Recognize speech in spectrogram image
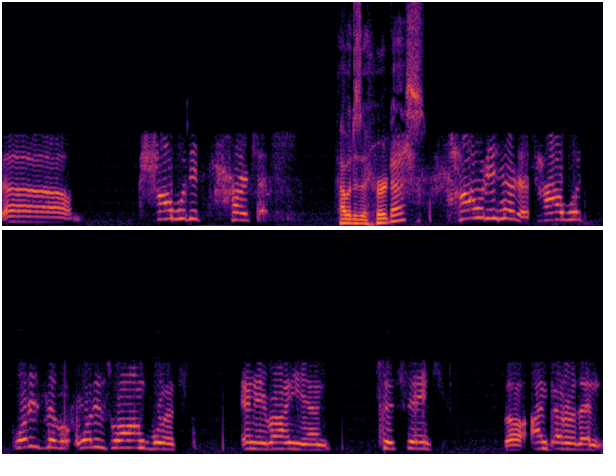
uh, how would it hurt us? How does it hurt us? How would it hurt us? How would what is the what is wrong with an Iranian to think uh, I'm better than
